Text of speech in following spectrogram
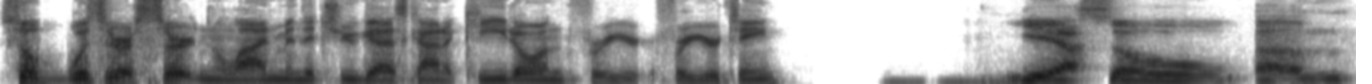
So, was there a certain alignment that you guys kind of keyed on for your for your team? Yeah. So um,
